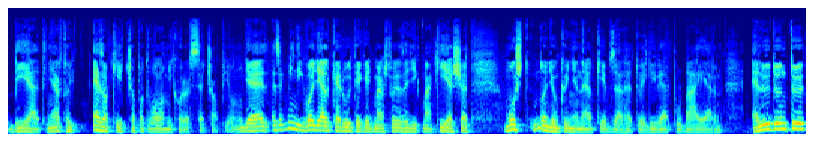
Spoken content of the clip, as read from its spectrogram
BL-t nyert, hogy ez a két csapat valamikor összecsapjon. Ugye ezek mindig vagy elkerülték egymást, vagy az egyik már kiesett. Most nagyon könnyen elképzelhető egy Liverpool-Bayern elődöntő,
